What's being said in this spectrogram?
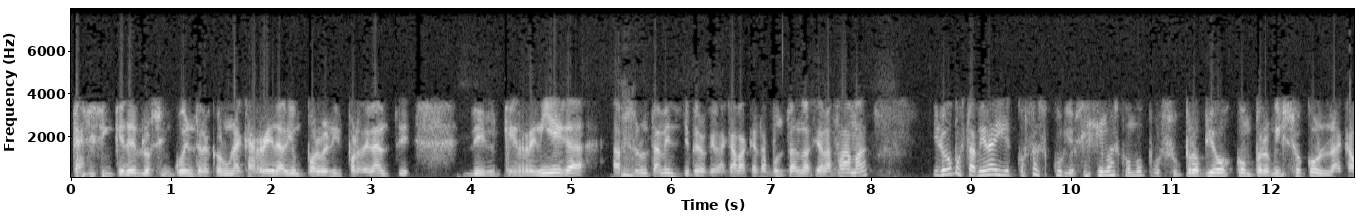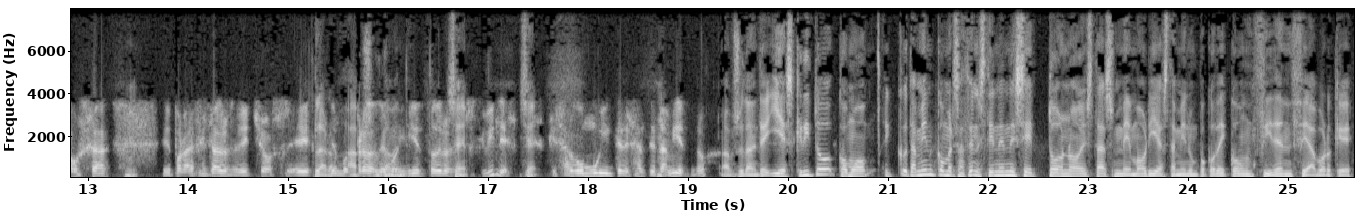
casi sin quererlo, se encuentra con una carrera y un porvenir por delante del que reniega absolutamente, pero que la acaba catapultando hacia la fama, y luego pues también hay cosas curiosísimas como por su propio compromiso con la causa eh, por la defensa de los derechos eh, del, movimiento de los derechos civiles, que es algo muy interesante también, ¿no? Absolutamente. Y escrito como también conversaciones tienen ese tono, estas memorias también un poco de confidencia, porque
